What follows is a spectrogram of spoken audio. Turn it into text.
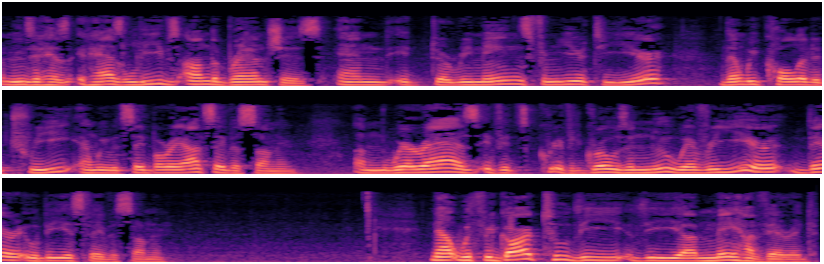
it means it has, it has leaves on the branches and it uh, remains from year to year. Then we call it a tree and we would say Boreatse Vasamim. Um, whereas if, it's, if it grows anew every year, there it would be Yisve Vasamim. Now, with regard to the, the uh, Mehaverid,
